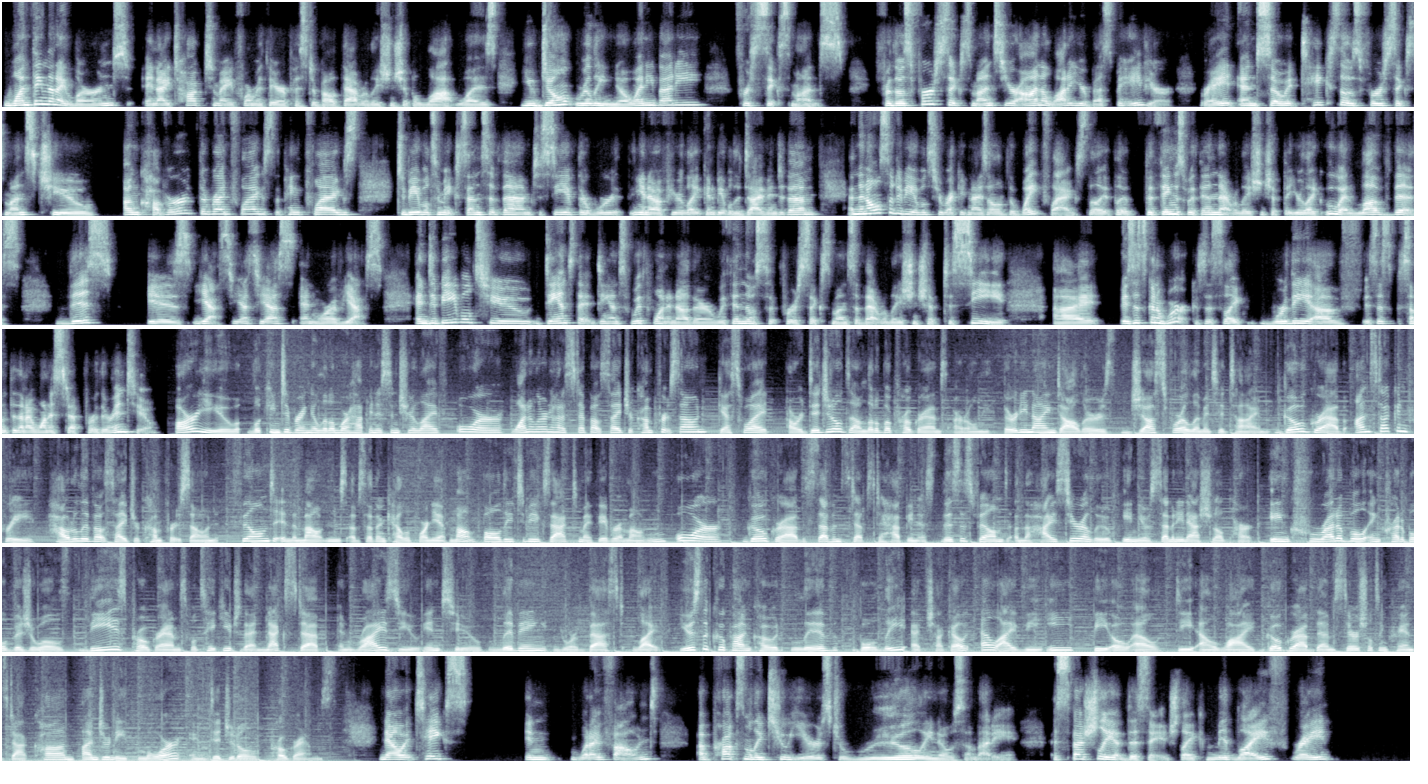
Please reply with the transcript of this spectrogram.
One thing that I learned, and I talked to my former therapist about that relationship a lot, was you don't really know anybody for six months for those first six months, you're on a lot of your best behavior, right? And so it takes those first six months to uncover the red flags, the pink flags, to be able to make sense of them, to see if they're worth, you know, if you're like going to be able to dive into them. And then also to be able to recognize all of the white flags, the, the, the things within that relationship that you're like, ooh, I love this. This is yes, yes, yes, and more of yes. And to be able to dance that dance with one another within those first six months of that relationship to see uh, is this going to work? Is this like worthy of, is this something that I want to step further into? Are you looking to bring a little more happiness into your life or want to learn how to step outside your comfort zone? Guess what? Our digital downloadable programs are only $39 just for a limited time. Go grab Unstuck and Free How to Live Outside Your Comfort Zone, filmed in the mountains of Southern California, Mount Baldy to be exact, my favorite mountain, or go grab Seven Steps to Happiness. This is filmed on the High Sierra Loop in Yosemite National Park. Incredible, incredible visuals. These programs will take you to that next step and rise you into living your best life. Use the coupon code LIVE boldly at checkout, L I V E B O L D L Y. Go grab them, saraschultingkranz.com, underneath more and digital programs. Now, it takes, in what I've found, approximately two years to really know somebody, especially at this age, like midlife, right?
